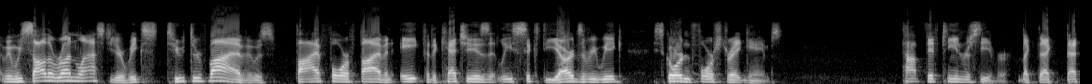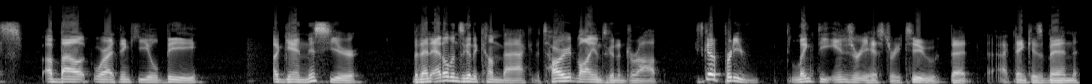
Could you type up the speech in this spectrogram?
I mean, we saw the run last year, weeks two through five. It was five, four, five, and eight for the catches, at least 60 yards every week. He scored in four straight games. Top 15 receiver. Like that. That's about where I think he'll be again this year. But then Edelman's going to come back. The target volume is going to drop. He's got a pretty lengthy injury history too that I think has been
